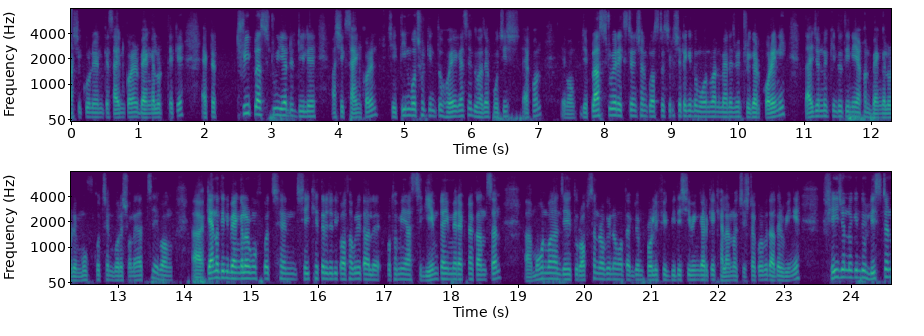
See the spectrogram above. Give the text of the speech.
আশিক কুরুনিয়ানকে সাইন করেন ব্যাঙ্গালোর থেকে একটা থ্রি প্লাস টু ইয়ারের ডিলে আশিক সাইন করেন। সেই তিন বছর কিন্তু হয়ে গেছে দু হাজার পঁচিশ এখন এবং যে প্লাস টু এর এক্সটেনশন ক্লসটা ছিল সেটা কিন্তু মোহনবাগান ম্যানেজমেন্ট ট্রিগার করেনি। তাই জন্য কিন্তু তিনি এখন ব্যাঙ্গালোরে মুভ করছেন বলে শোনা যাচ্ছে এবং কেন তিনি ব্যাঙ্গালোর মুভ করছেন সেই ক্ষেত্রে যদি কথা বলি তাহলে প্রথমেই আসছে গেম টাইমের একটা কনসার্ন মোহনবাগান যেহেতু রবসান রবিনের মতো একজন প্রলিফিক বিদেশি উইঙ্গারকে খেলানোর চেষ্টা করবে তাদের উইংয়ে সেই জন্য কিন্তু লিস্টন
